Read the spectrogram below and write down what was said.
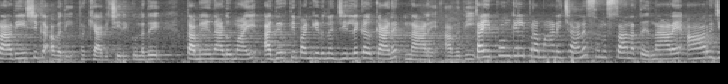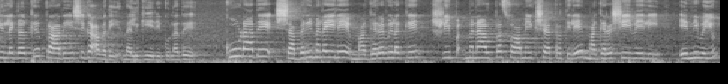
പ്രാദേശിക അവധി പ്രഖ്യാപിച്ചിരിക്കുന്നത്. തമിഴ്നാടുമായി അതിർത്തി പങ്കിടുന്ന ജില്ലകൾക്കാണ് നാളെ അവധി. തൈപ്പൊങ്കിൽ പ്രമാണിച്ചാണ് സംസ്ഥാനത്ത് നാളെ ആറ് ജില്ലകൾക്ക് പ്രാദേശിക അവധി നൽകിയിരിക്കുന്നത്. കൂടാതെ ശബരിമലയിലെ മകരവിളക്ക് ശ്രീ പത്മനാഭസ്വാമി ക്ഷേത്രത്തിലെ മകരശീവേലി എന്നിവയും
